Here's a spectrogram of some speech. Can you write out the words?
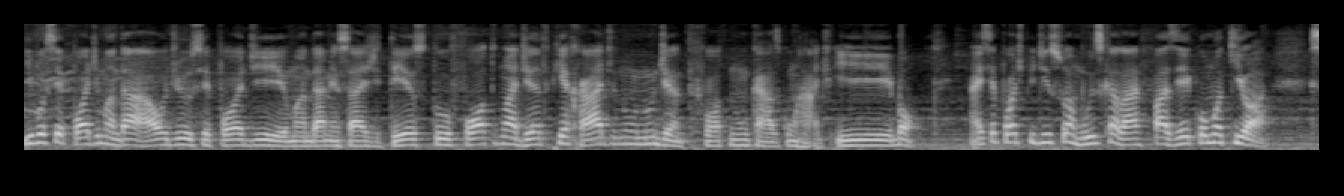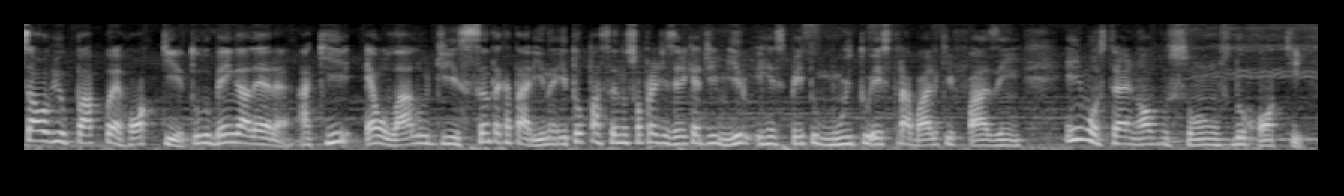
e você pode mandar áudio, você pode mandar mensagem de texto, foto não adianta porque rádio não, não adianta, foto não casa com rádio. E bom, Aí você pode pedir sua música lá, fazer como aqui, ó. Salve o Papo é Rock, tudo bem, galera? Aqui é o Lalo de Santa Catarina e tô passando só para dizer que admiro e respeito muito esse trabalho que fazem em mostrar novos sons do rock.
